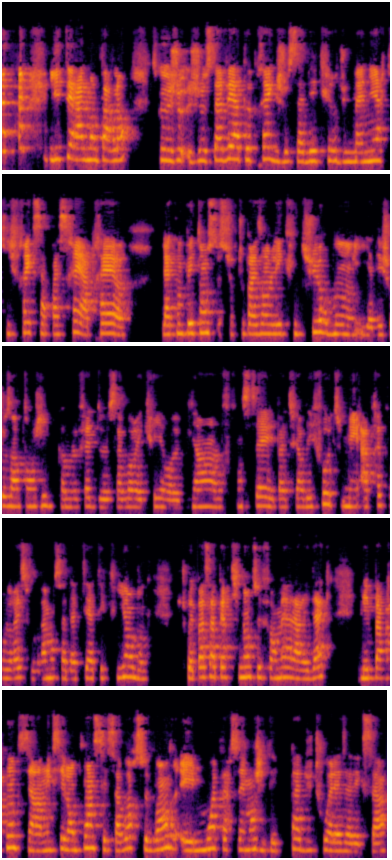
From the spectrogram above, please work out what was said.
littéralement parlant, parce que je, je, savais à peu près que je savais écrire d'une manière qui ferait que ça passerait après. Euh, la compétence, surtout par exemple l'écriture, bon, il y a des choses intangibles comme le fait de savoir écrire bien français et pas de faire des fautes, mais après pour le reste, il faut vraiment s'adapter à tes clients. Donc, je trouvais pas ça pertinent de se former à la rédac. Mais par contre, c'est un excellent point, c'est savoir se vendre. Et moi personnellement, j'étais pas du tout à l'aise avec ça.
